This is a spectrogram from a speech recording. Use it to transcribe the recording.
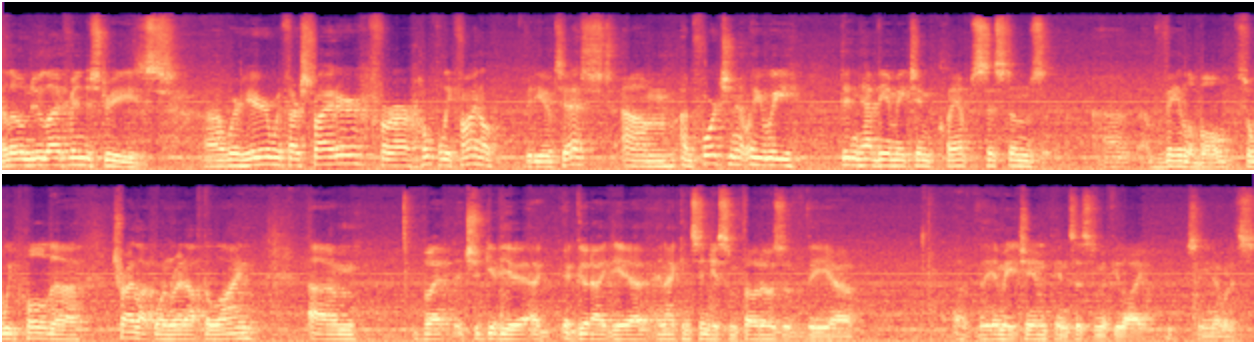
Hello, New Life Industries. Uh, we're here with our Spyder for our hopefully final video test. Um, unfortunately, we didn't have the MHM clamp systems uh, available, so we pulled a Tri-Loc one right off the line. Um, but it should give you a, a, good idea, and I can send you some photos of the uh, of the MHM pin system if you like, so you know what it's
